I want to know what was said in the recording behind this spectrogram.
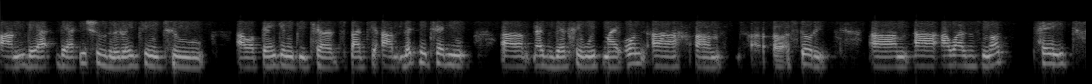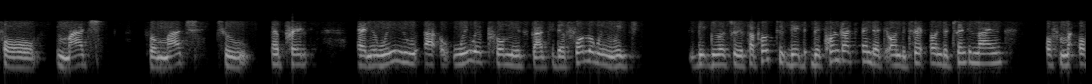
um, there, there are issues relating to our banking details. But um, let me tell you um, exactly with my own uh, um, uh, uh, story. Um, uh, I was not paid for March, from March to April, and we uh, we were promised that the following week, because we were supposed to, the, the contract ended on the on the 29th of, of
